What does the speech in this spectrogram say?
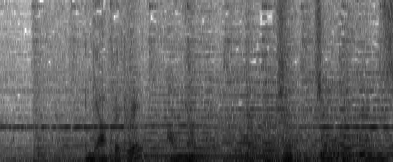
အညာ Federal အောင်ရမယ်ကြောင်းကုန်စ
